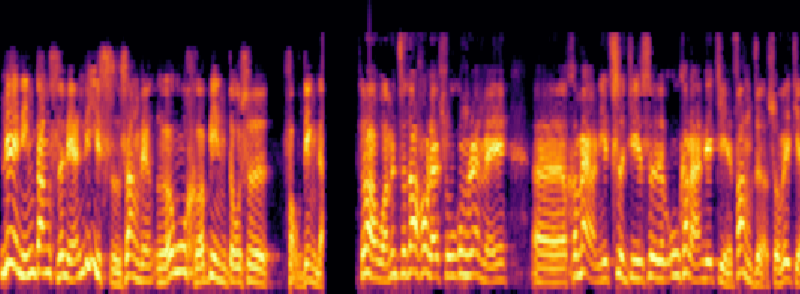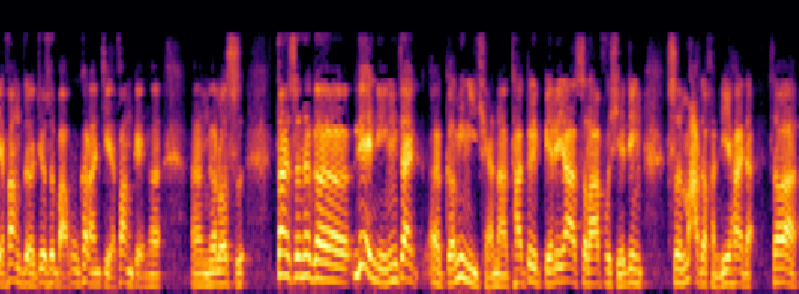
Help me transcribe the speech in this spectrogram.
列宁当时连历史上的俄乌合并都是否定的，是吧？我们知道后来苏共认为，呃，赫迈尔尼茨基是乌克兰的解放者，所谓解放者就是把乌克兰解放给了呃俄罗斯。但是那个列宁在呃革命以前呢，他对别利亚斯拉夫协定是骂得很厉害的，是吧？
